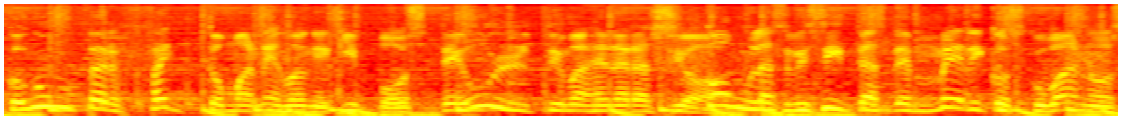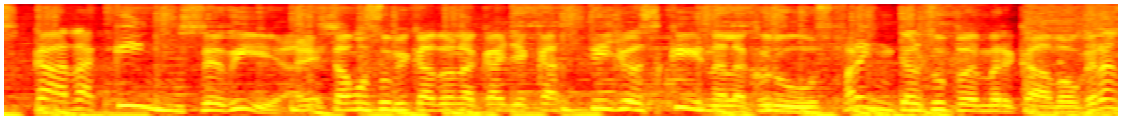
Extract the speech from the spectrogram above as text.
con un perfecto manejo en equipos de última generación. Con las visitas de médicos cubanos cada 15 días. Estamos ubicados en la calle Castillo Esquina La Cruz, frente al supermercado Gran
